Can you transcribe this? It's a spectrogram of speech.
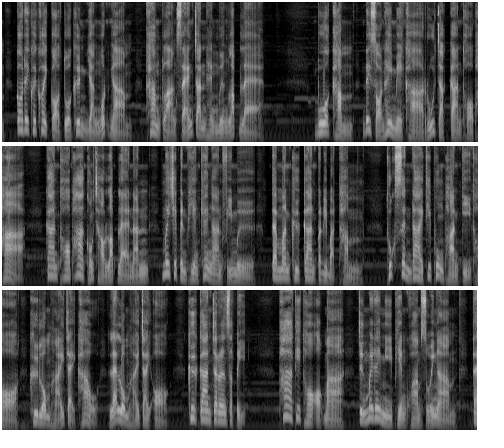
ำก็ได้ค่อยๆ ก่อตัวขึ้นอย่างงดงาม ข้ามกลางแสงจันทร์แห่งเมืองลับแล บัวคำได้สอนให้เมคารู้จักการทอผ้า การทอผ้าของชาวลับแลนั้น ไม่ใช่เป็นเพียงแค่งานฝีมือ แต่มันคือการปฏิบัติธรรม ทุกเส้นได้ที่พุ่งผ่านกี่ทอ คือลมหายใจเข้า และลมหายใจออก คือการเจริญสติ ผ้าที่ทอออกมา จึงไม่ได้มีเพียงความสวยงาม แต่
